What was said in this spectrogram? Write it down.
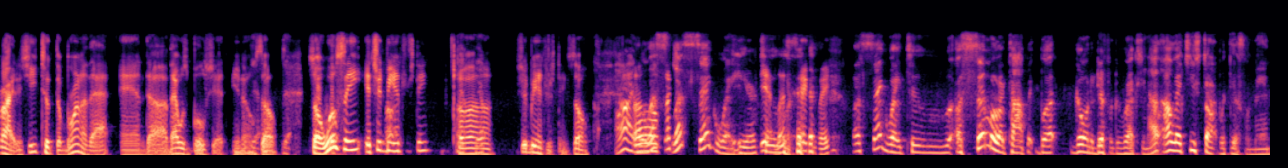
Right, and she took the brunt of that, and uh, that was bullshit. You know, Yeah, so yeah. so we'll see. It should be Alright. interesting. Yep, uh, should be interesting. So All right, well Uh, let's let's- let's segue here to yeah, let's segue. let's segue to a similar topic, but go in a different direction. I'll, I'll let you start with this one, man.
